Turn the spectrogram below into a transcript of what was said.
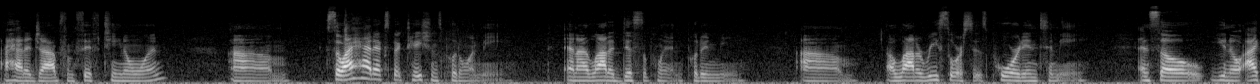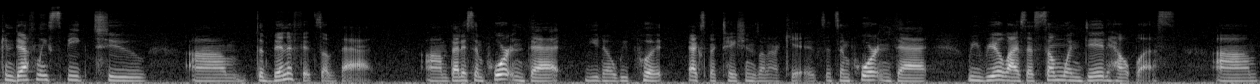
I had a job from 15 on. Um, so I had expectations put on me and a lot of discipline put in me, um, a lot of resources poured into me. And so, you know, I can definitely speak to um, the benefits of that. Um, that it's important that, you know, we put expectations on our kids. It's important that we realize that someone did help us. Um,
